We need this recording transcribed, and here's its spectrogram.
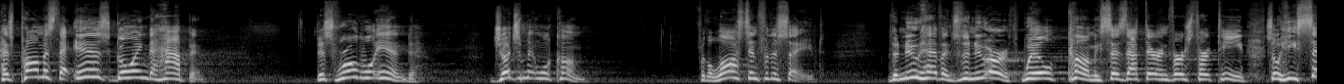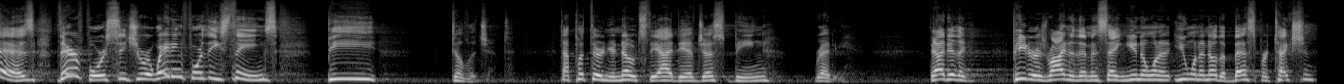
has promised that is going to happen. This world will end, judgment will come for the lost and for the saved. The new heavens, the new earth will come. He says that there in verse 13. So he says, Therefore, since you are waiting for these things, be diligent. Now, put there in your notes the idea of just being ready. The idea that Peter is writing to them and saying, you, know, you want to know the best protection?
